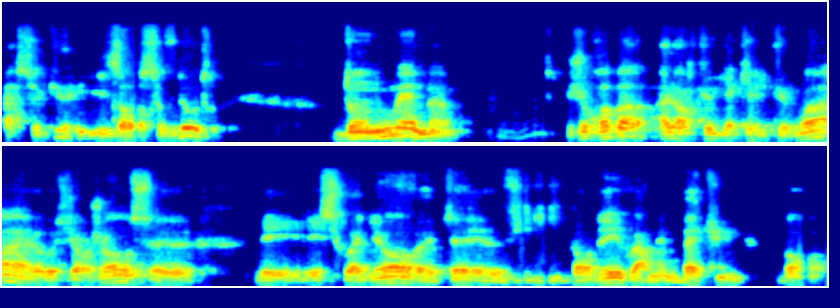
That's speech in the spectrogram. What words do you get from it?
Parce qu'ils en sauvent d'autres, dont nous-mêmes. Je ne crois pas. Alors qu'il y a quelques mois, aux urgences, les, soignants étaient vilipendés, voire même battus. Bon,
